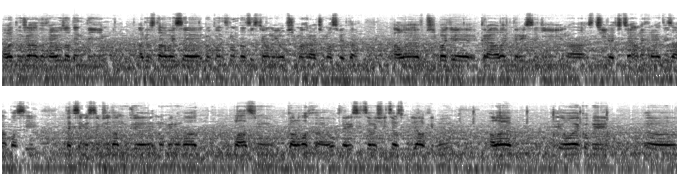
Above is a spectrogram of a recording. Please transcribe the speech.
ale pořád hrajou za ten tým a dostávají se do konfrontace s těmi nejlepšíma hráčima světa. Ale v případě krále, který sedí na střídačce a nehraje ty zápasy, tak si myslím, že tam může nominovat plácnu Kalvacha, jo, který sice ve Švýcarsku dělal chybu, ale jo, jakoby, uh,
